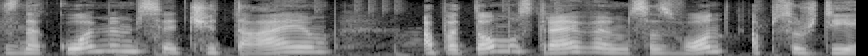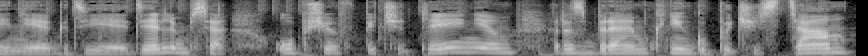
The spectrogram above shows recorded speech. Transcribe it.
знакомимся, читаем, а потом устраиваем созвон обсуждения, где делимся общим впечатлением, разбираем книгу по частям,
